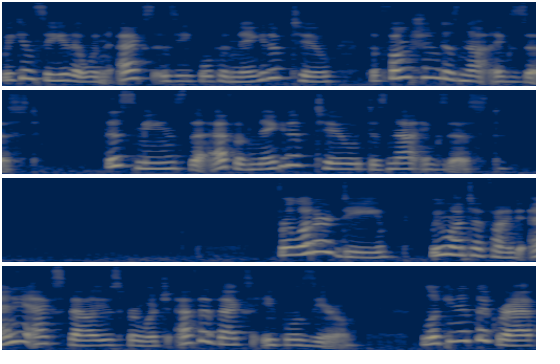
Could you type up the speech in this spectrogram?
we can see that when x is equal to negative 2, the function does not exist. This means that f of negative 2 does not exist. For letter D, we want to find any x values for which f of x equals 0. Looking at the graph,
